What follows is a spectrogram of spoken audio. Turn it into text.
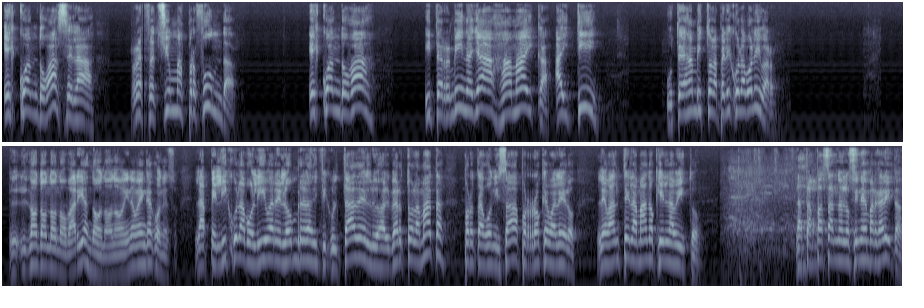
es cuando hace la reflexión más profunda es cuando va y termina ya Jamaica, Haití. ¿Ustedes han visto la película Bolívar? No, no, no, no, varias, no, no, no, y no venga con eso. La película Bolívar, el hombre de las dificultades, Luis Alberto Lamata, protagonizada por Roque Valero. Levante la mano quien la ha visto. ¿La están pasando en los cines de Margarita?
